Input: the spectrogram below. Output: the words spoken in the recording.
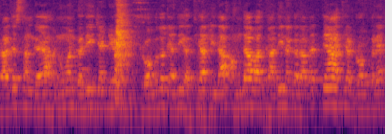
રાજસ્થાન ગયા હનુમાન ગઢી જ્યાં ડ્રોપ હતો ત્યાંથી હથિયાર લીધા અમદાવાદ ગાંધીનગર આવે ત્યાં હથિયાર ડ્રોપ કર્યા.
